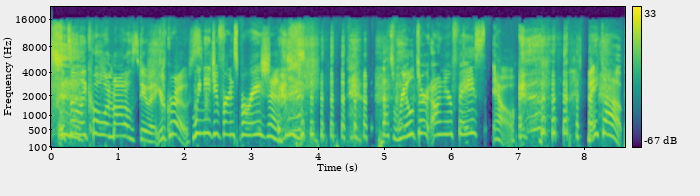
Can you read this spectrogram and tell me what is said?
It's only cool when models do it. You're gross. we need you for inspiration that's real dirt on your face ew makeup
